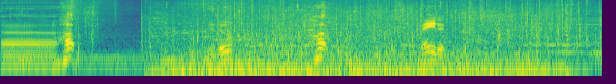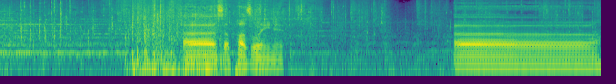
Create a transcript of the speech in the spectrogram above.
Uh, hup. You do? Hup. Made it. Uh, it's a puzzle, ain't it? Uh,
